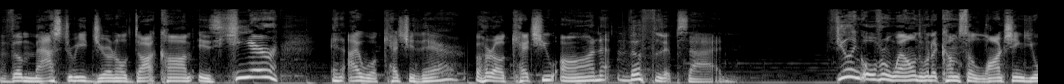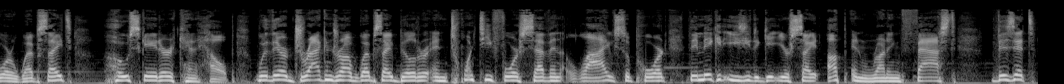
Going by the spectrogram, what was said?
TheMasteryJournal.com is here, and I will catch you there, or I'll catch you on the flip side. Feeling overwhelmed when it comes to launching your website? HostGator can help. With their drag and drop website builder and 24-7 live support, they make it easy to get your site up and running fast. Visit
